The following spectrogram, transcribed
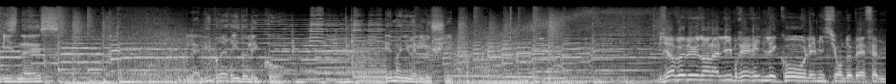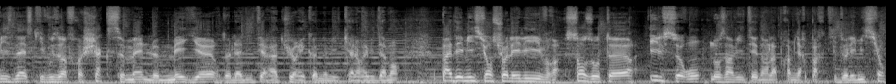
Business, la librairie de l'écho. Emmanuel Le. Bienvenue dans la librairie de l'écho, l'émission de BFM Business qui vous offre chaque semaine le meilleur de la littérature économique. Alors évidemment, pas d'émission sur les livres sans auteur. Ils seront nos invités dans la première partie de l'émission.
